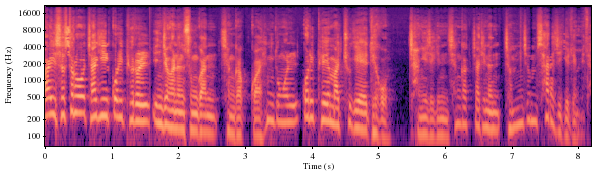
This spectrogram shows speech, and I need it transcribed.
아이 스스로 자기 꼬리표를 인정하는 순간 생각과 행동을 꼬리표에 맞추게 되고 창의적인 생각 자리는 점점 사라지게 됩니다.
